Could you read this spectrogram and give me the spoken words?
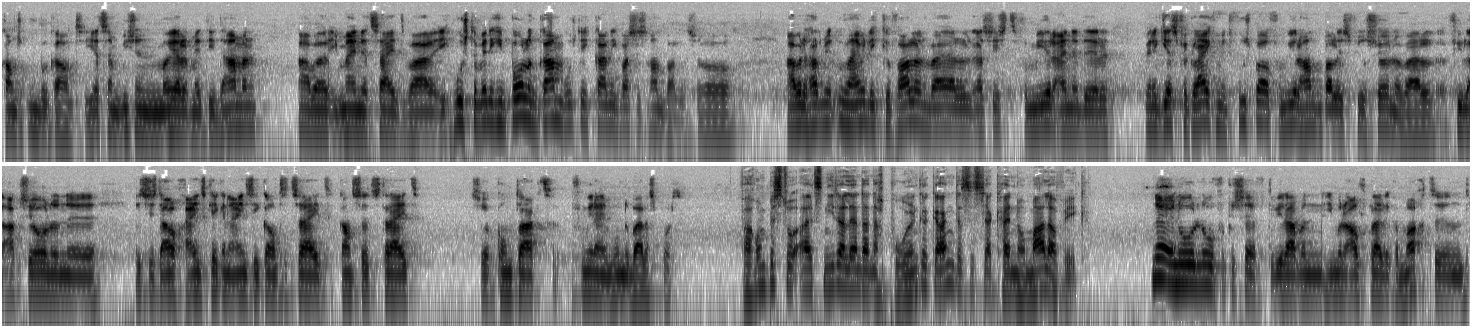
ganz unbekannt. Jetzt ein bisschen mehr mit den Damen. Aber in meiner Zeit war, ich wusste, wenn ich in Polen kam, wusste ich gar nicht, was ist Handball. So, aber das hat mir unheimlich gefallen, weil das ist für mich einer der wenn ich jetzt vergleiche mit Fußball, für mich Handball ist viel schöner, weil viele Aktionen, äh, es ist auch eins gegen eins die ganze Zeit, ganze Streit, so Kontakt, für mich ein wunderbarer Sport. Warum bist du als Niederländer nach Polen gegangen? Das ist ja kein normaler Weg. Nee, nur, nur für Geschäft. Wir haben immer Aufkleidung gemacht und,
